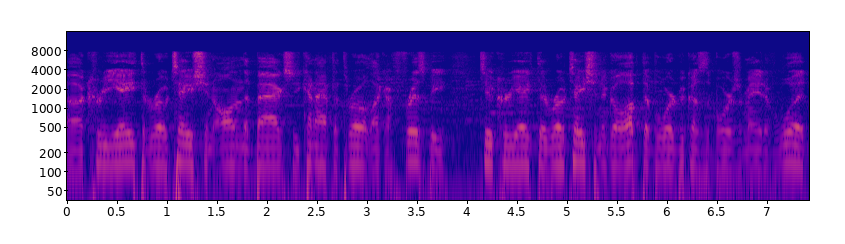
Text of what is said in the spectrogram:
uh, create the rotation on the bag, so you kind of have to throw it like a frisbee to create the rotation to go up the board because the boards are made of wood.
